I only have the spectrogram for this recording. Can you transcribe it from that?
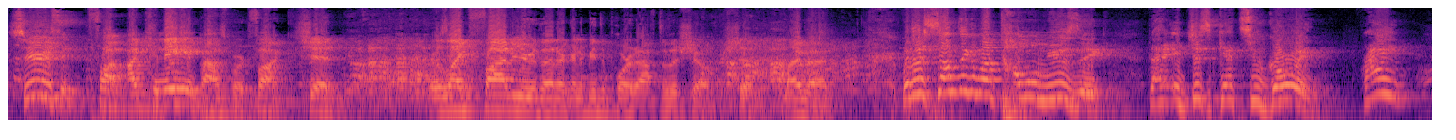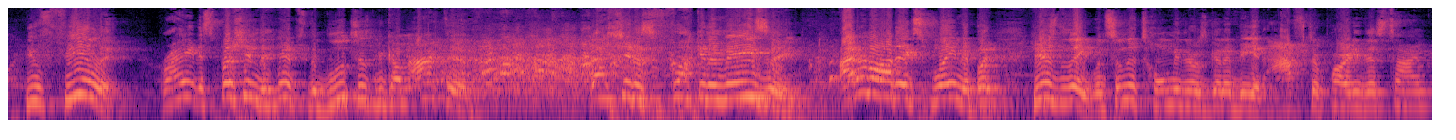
Seriously, fuck, a Canadian passport, fuck, shit. There's like five of you that are gonna be deported after the show. Shit, my bad. But there's something about Tamil music that it just gets you going, right? You feel it, right? Especially in the hips, the glutes just become active. That shit is fucking amazing. I don't know how to explain it, but here's the thing. When Sundar told me there was gonna be an after party this time,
